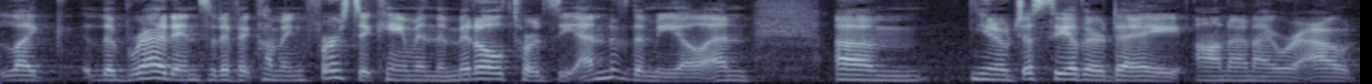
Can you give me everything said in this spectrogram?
like the bread instead of it coming first it came in the middle towards the end of the meal. And um, you know just the other day anna and i were out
